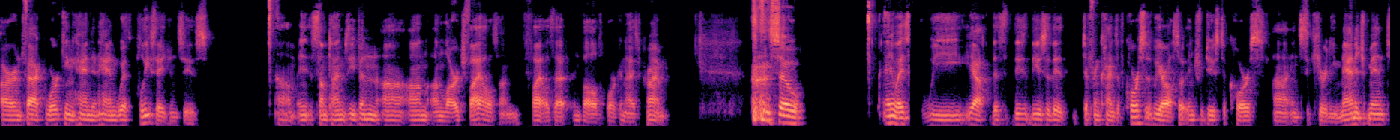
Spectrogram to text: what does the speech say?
are in fact working hand in hand with police agencies um, sometimes even uh, on on large files, on files that involve organized crime. so, anyways, we yeah, this, these these are the different kinds of courses. We are also introduced a course uh, in security management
